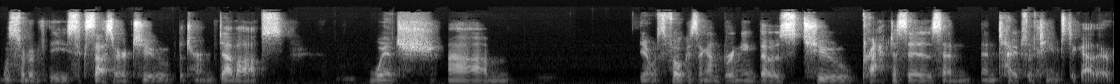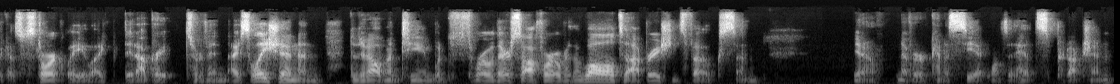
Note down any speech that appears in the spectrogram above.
was sort of the successor to the term DevOps, which um, you know was focusing on bringing those two practices and and types of teams together because historically like they'd operate sort of in isolation and the development team would throw their software over the wall to operations folks and you know never kind of see it once it hits production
